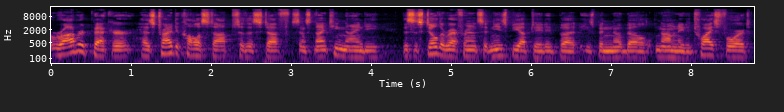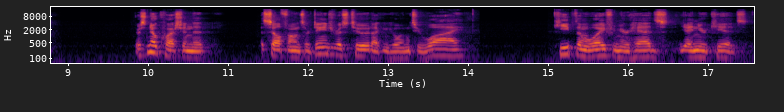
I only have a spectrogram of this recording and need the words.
Robert Becker has tried to call a stop to this stuff since 1990. This is still the reference. It needs to be updated, but he's been Nobel nominated twice for it. There's no question that cell phones are dangerous to it. I can go into why. Keep them away from your heads and your kids.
